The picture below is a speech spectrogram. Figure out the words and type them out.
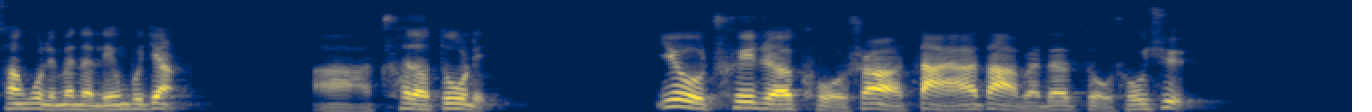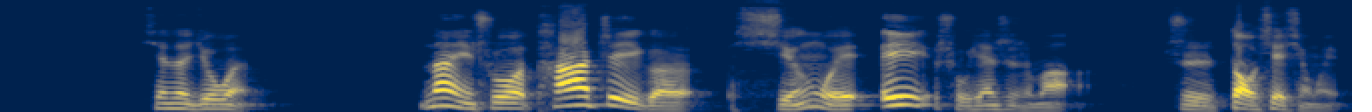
仓库里面的零部件，啊，揣到兜里，又吹着口哨，大摇大摆的走出去。现在就问，那你说他这个行为 A 首先是什么？是盗窃行为。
